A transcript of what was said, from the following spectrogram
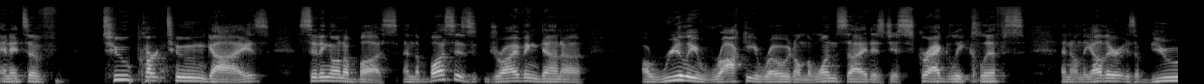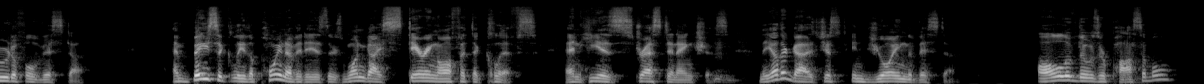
and it's of two cartoon guys sitting on a bus, and the bus is driving down a a really rocky road. On the one side is just scraggly cliffs, and on the other is a beautiful vista. And basically, the point of it is there's one guy staring off at the cliffs, and he is stressed and anxious. Mm-hmm. And the other guy is just enjoying the vista all of those are possible.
